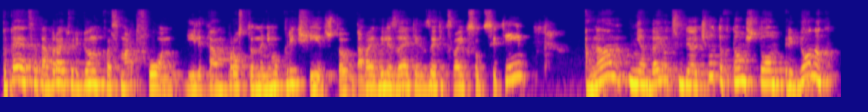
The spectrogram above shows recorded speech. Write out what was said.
пытается отобрать у ребенка смартфон или там просто на него кричит, что давай вылезай из этих своих соцсетей, она не отдает себе отчета в том, что ребенок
